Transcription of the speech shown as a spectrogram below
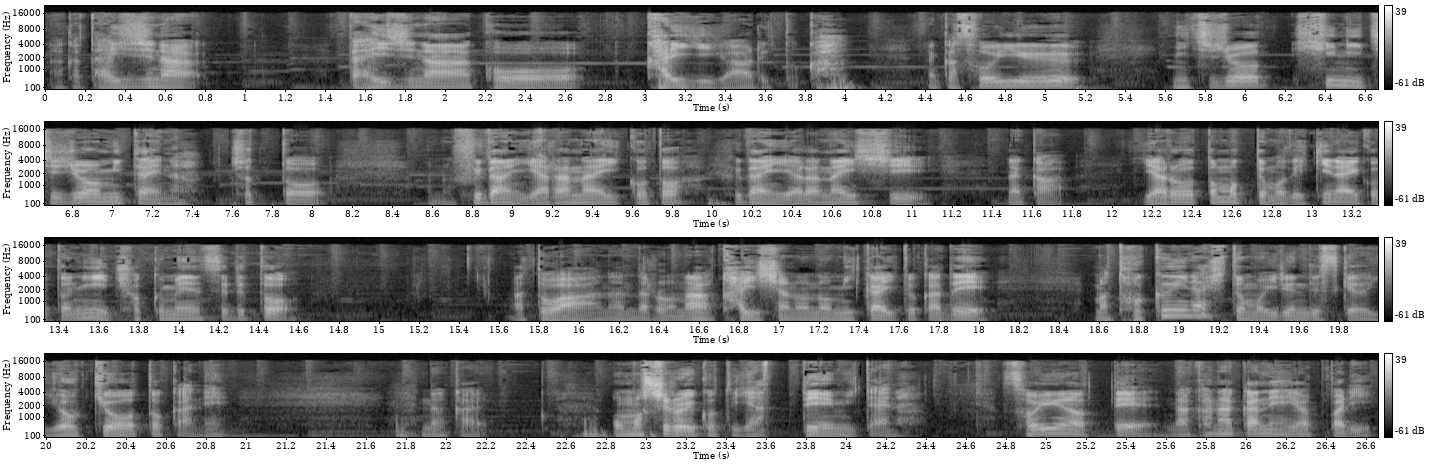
なんか大事な大事なこう会議があるとかなんかそういう日常非日常みたいなちょっとあの普段やらないこと普段やらないしなんかやろうと思ってもできないことに直面するとあとはなんだろうな会社の飲み会とかで、まあ、得意な人もいるんですけど余興とかねなんか面白いことやってみたいなそういうのってなかなかねやっぱり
